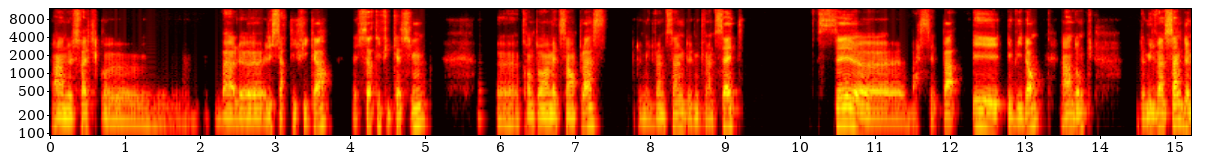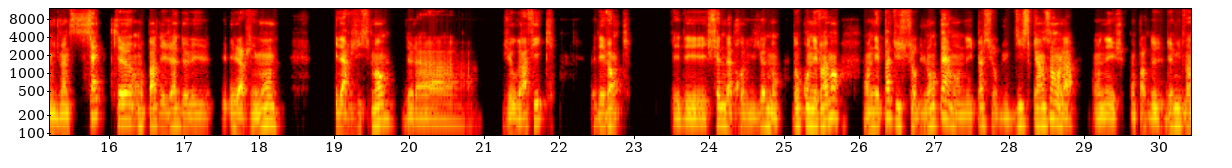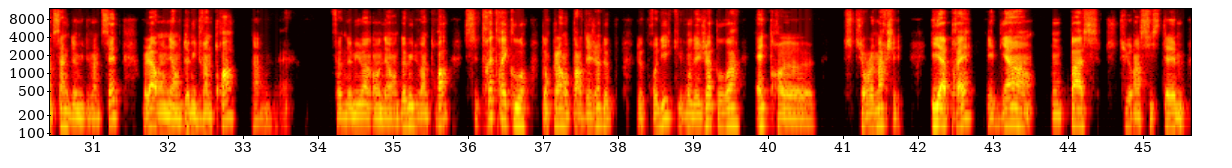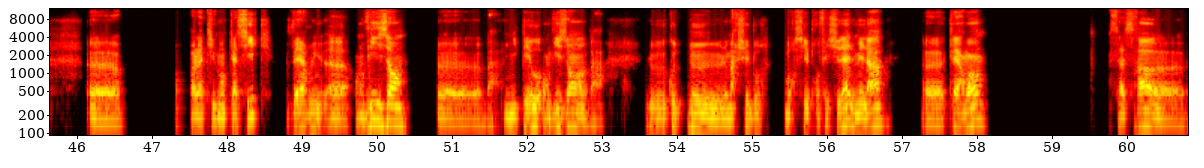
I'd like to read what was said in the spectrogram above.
hein, ne serait-ce que bah, les certificats, les certifications, euh, quand on va mettre ça en place, 2025-2027, c'est euh, bah, pas évident. Hein, donc, 2025-2027, on parle déjà de l'élargissement élargissement de la géographique des ventes et des chaînes d'approvisionnement. Donc, on est vraiment, on n'est pas sur du long terme, on n'est pas sur du 10-15 ans là on, parle de 2025-2027, là on est en 2023, hein, fin on est en 2023, c'est très très court. Donc là on parle déjà de, produits qui vont déjà pouvoir être euh, sur le marché. Et après, eh bien, on passe sur un système euh, relativement classique, vers euh, en visant bah, une IPO, en visant bah, le, marché boursier professionnel, mais là, clairement, ça sera, euh,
